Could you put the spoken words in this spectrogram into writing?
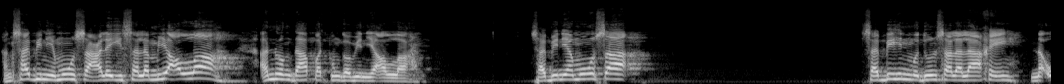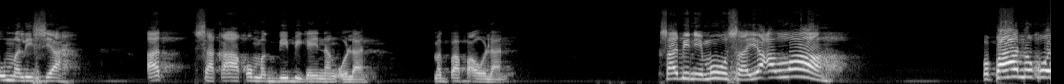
Ang sabi ni Musa alayhi salam, Ya Allah, ano ang dapat kong gawin, Ya Allah? Sabi niya, Musa, sabihin mo dun sa lalaki na umalis siya at saka ako magbibigay ng ulan magpapaulan. Sabi ni Musa, Ya Allah, paano ko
